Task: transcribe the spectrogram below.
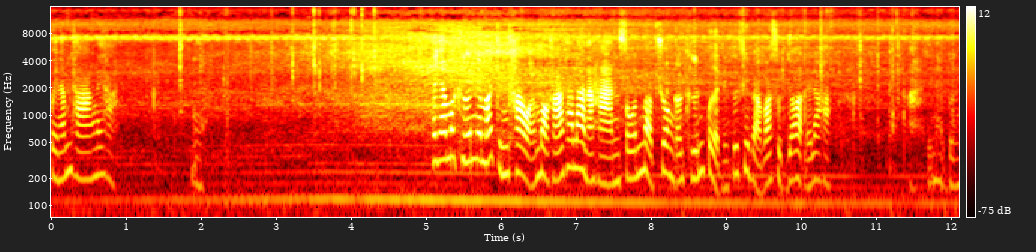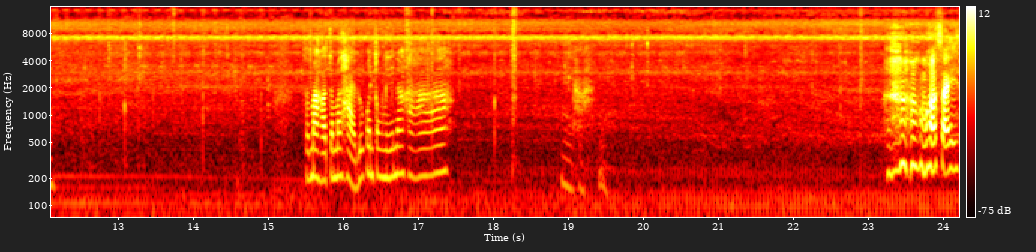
ไปน้ำทางเลยค่ะถ้ายามเมื่อคืนเนี่ยมากินข้าวหมอคะถ้าร้านอาหารโซนแบบช่วงกลางคืนเปิดนี่คือสิแบบว่าสุดยอดเลยล่ะค่ะอะที่ไหนเบิ้งจะมาเขาจะมาถ่ายรูปกันตรงนี้นะคะ นี่ค่ะ มอไซค์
